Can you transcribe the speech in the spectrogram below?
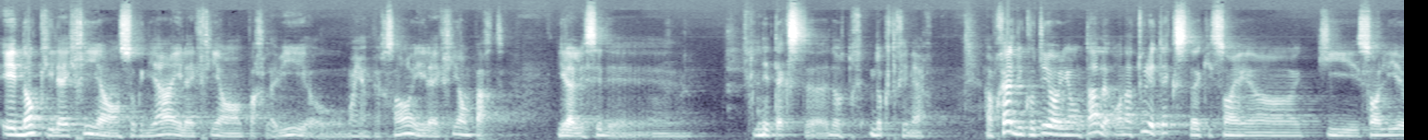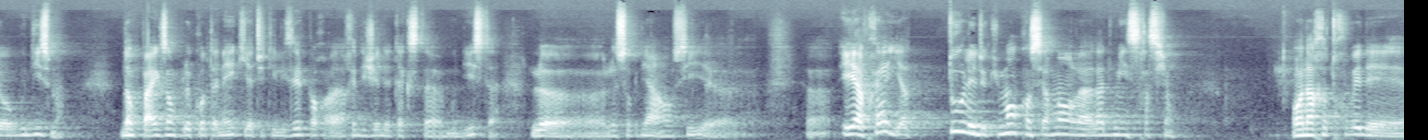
Et donc il a écrit en sogdien, il a écrit en Pahlavi au moyen persan, et il a écrit en parthe. Il a laissé des, textes doctr- doctrinaires. Après, du côté oriental, on a tous les textes qui sont, euh, qui sont liés au bouddhisme. Donc, par exemple, le kotané qui est utilisé pour euh, rédiger des textes euh, bouddhistes, le, le sogdien aussi. euh, euh, et après, il y a tous les documents concernant la- l'administration. On a retrouvé des,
